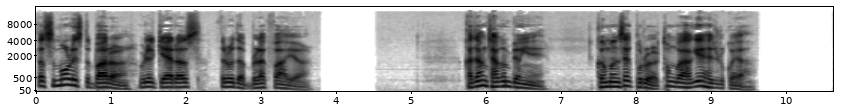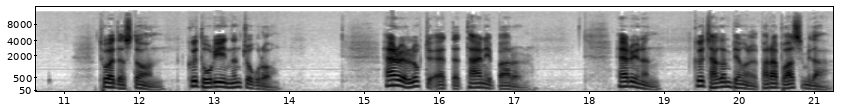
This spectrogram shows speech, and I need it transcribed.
The smallest bottle will get us through the black fire. 가장 작은 병이 검은색 불을 통과하게 해줄 거야. Toward the stone. 그 돌이 있는 쪽으로. Harry looked at the tiny bottle. 해리는 그 작은 병을 바라보았습니다.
